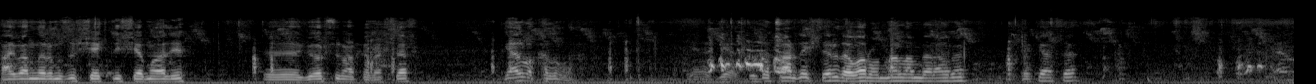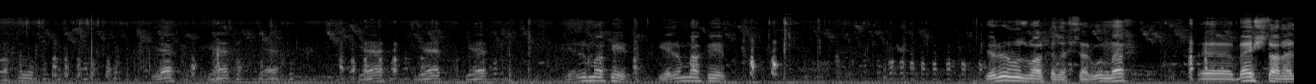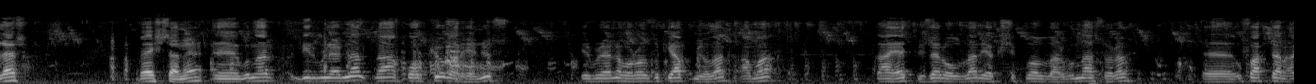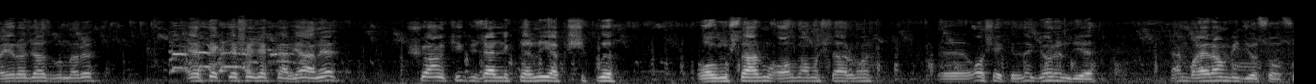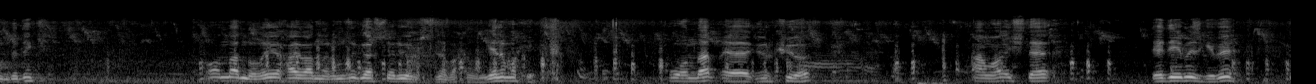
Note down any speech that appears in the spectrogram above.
Hayvanlarımızın şekli, şemali e, görsün arkadaşlar. Gel bakalım. Burada kardeşleri de var. Onlarla beraber çekersen. Gel bakalım. Gel, gel, gel. Gel, gel, gel. Gelin bakayım. Gelin bakayım. Görüyor musunuz arkadaşlar? Bunlar e, beş taneler. Beş tane. E, bunlar birbirlerinden daha korkuyorlar henüz. Birbirlerine horozluk yapmıyorlar ama gayet güzel oldular, yakışıklı oldular. Bundan sonra e, ufaktan ayıracağız bunları. Erkekleşecekler yani. Şu anki güzelliklerini yakışıklı olmuşlar mı, olmamışlar mı? E, o şekilde görün diye. Hem bayram videosu olsun dedik. Ondan dolayı hayvanlarımızı gösteriyoruz size bakalım. Gelin bakayım. Bu ondan e, ürküyor. Ama işte dediğimiz gibi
